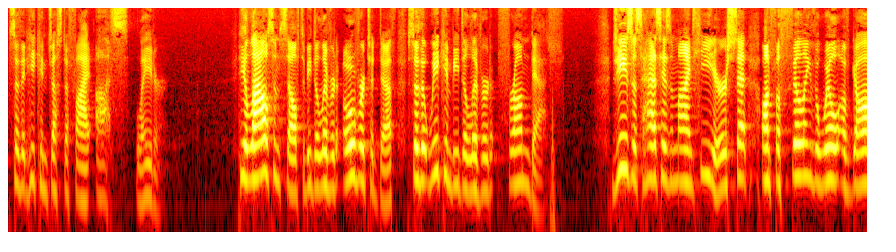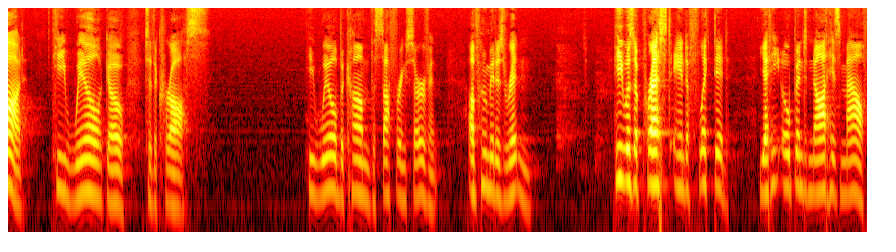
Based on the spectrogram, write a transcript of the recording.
so that he can justify us later. He allows himself to be delivered over to death so that we can be delivered from death. Jesus has his mind here set on fulfilling the will of God. He will go to the cross. He will become the suffering servant of whom it is written. He was oppressed and afflicted, yet he opened not his mouth.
